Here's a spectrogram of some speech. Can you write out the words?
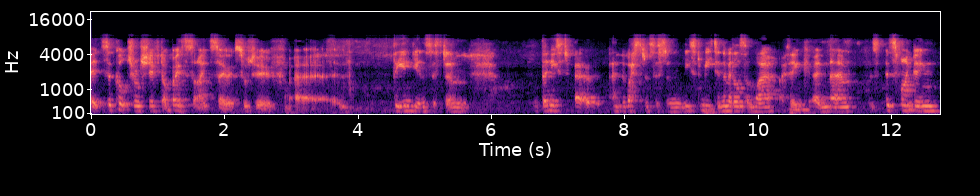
it's a cultural shift on both sides. So it's sort of uh, the Indian system there needs uh, and the Western system needs to meet in the middle somewhere, I think, and um, it's, it's, finding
